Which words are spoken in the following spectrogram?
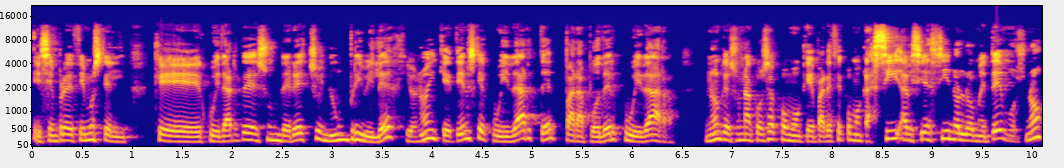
Y siempre decimos que, el, que cuidarte es un derecho y no un privilegio, ¿no? Y que tienes que cuidarte para poder cuidar. ¿No? Que es una cosa como que parece como que así, a ver si así nos lo metemos, ¿no?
